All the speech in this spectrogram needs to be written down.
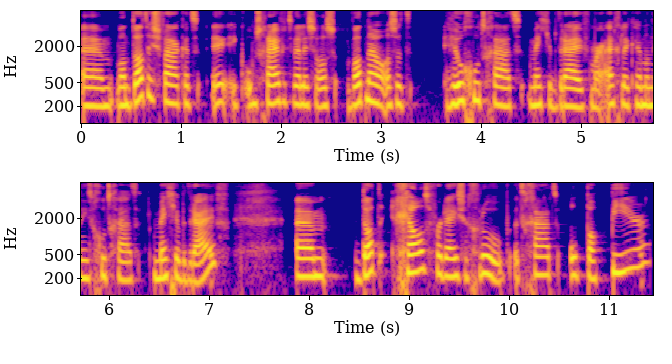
Um, want dat is vaak het. Ik omschrijf het wel eens als: wat nou als het heel goed gaat met je bedrijf, maar eigenlijk helemaal niet goed gaat met je bedrijf? Um, dat geldt voor deze groep. Het gaat op papier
